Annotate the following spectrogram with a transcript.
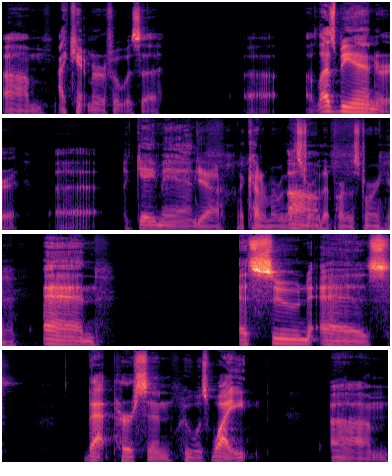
um I can't remember if it was a a, a lesbian or a, a, gay man. Yeah, I kind of remember that story, um, that part of the story. Yeah, and as soon as that person who was white um,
